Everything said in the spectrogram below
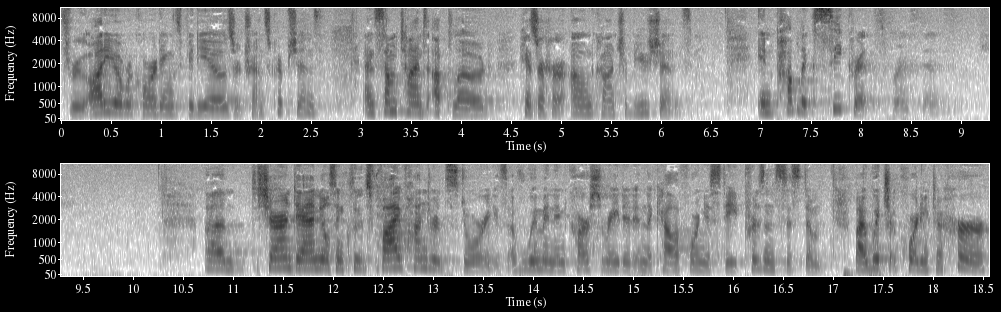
through audio recordings, videos, or transcriptions, and sometimes upload his or her own contributions. In Public Secrets, for instance, um, Sharon Daniels includes 500 stories of women incarcerated in the California state prison system, by which, according to her,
